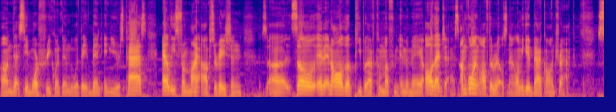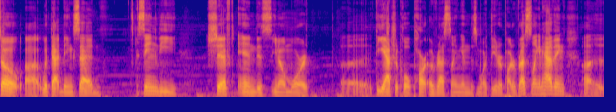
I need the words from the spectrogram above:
um, that seem more frequent than what they've been in years past, at least from my observation. Uh, so, and, and all the people that have come up from MMA, all that jazz. I'm going off the rails now. Let me get back on track. So, uh, with that being said, seeing the shift in this, you know, more uh, theatrical part of wrestling and this more theater part of wrestling and having uh,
